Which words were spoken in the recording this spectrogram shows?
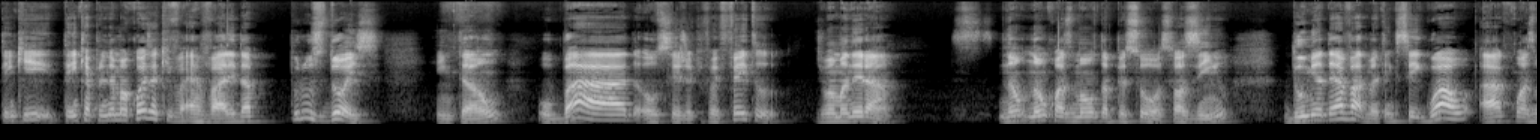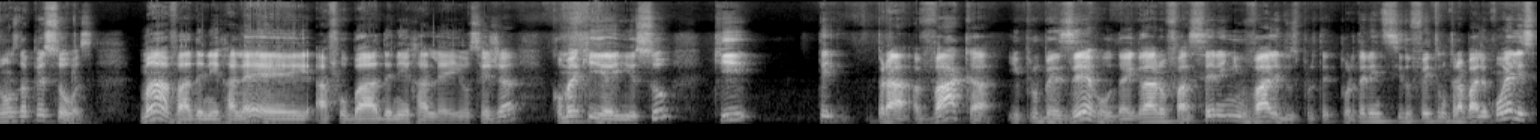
tem que, tem que aprender uma coisa que é válida para os dois. Então, o Bad, ou seja, que foi feito de uma maneira, não, não com as mãos da pessoa sozinho, Dumia de Avad, mas tem que ser igual a com as mãos das pessoas. Mavadenihalei, afubadenihalei. Ou seja, como é que é isso? Que para a vaca e para o bezerro da Iglarufa serem inválidos por, ter, por terem sido feito um trabalho com eles,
